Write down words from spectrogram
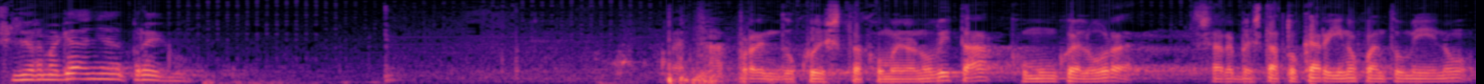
Consigliere Magagna, prego. Prendo questa come una novità, comunque allora sarebbe stato carino quantomeno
